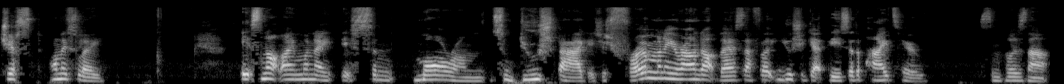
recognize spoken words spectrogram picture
Just, honestly, it's not my money. It's some moron, some douchebag. It's just throwing money around out there. So I thought you should get a piece of the pie too. Simple as that.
